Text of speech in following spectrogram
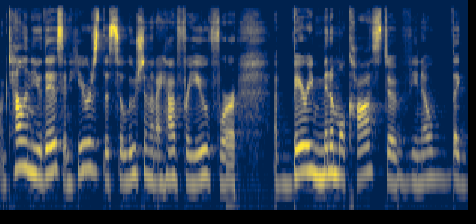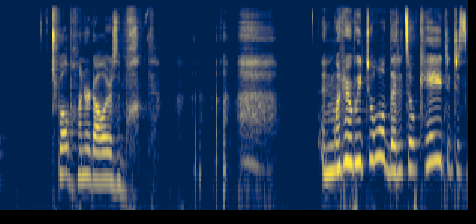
I'm telling you this, and here's the solution that I have for you for a very minimal cost of, you know, like $1,200 a month. And when are we told that it's okay to just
